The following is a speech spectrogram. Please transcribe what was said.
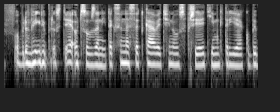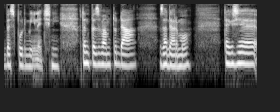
v období, kdy prostě je odsouzený, tak se nesetká většinou s přijetím, který je jakoby bezpodmínečný. A ten pes vám to dá zadarmo. Takže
